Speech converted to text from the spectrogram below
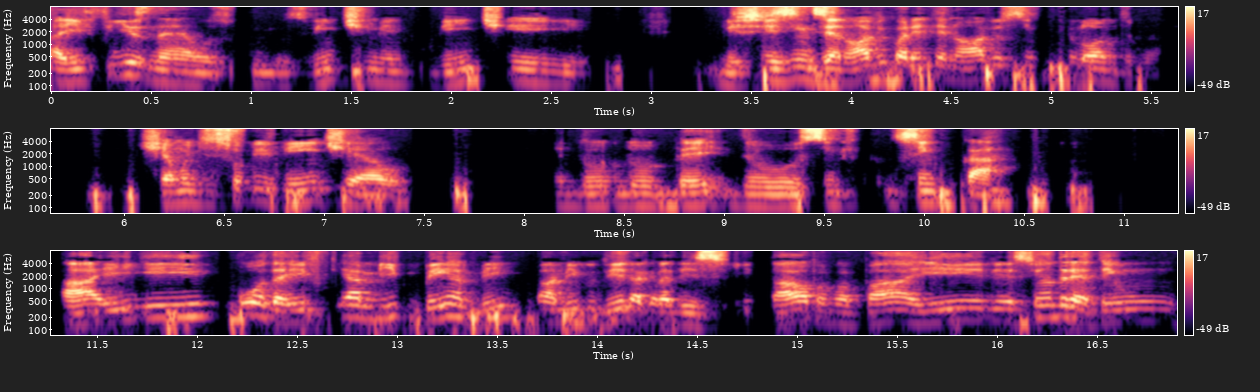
aí fiz, né, os, os 20, 20, fiz em 19,49 os 5 km. Né? Chamo de sub-20, é o do, do, do 5, 5K. Aí, pô, daí fiquei amigo, bem, bem amigo dele, agradeci e tal, papapá. Aí ele assim, André, tem um,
